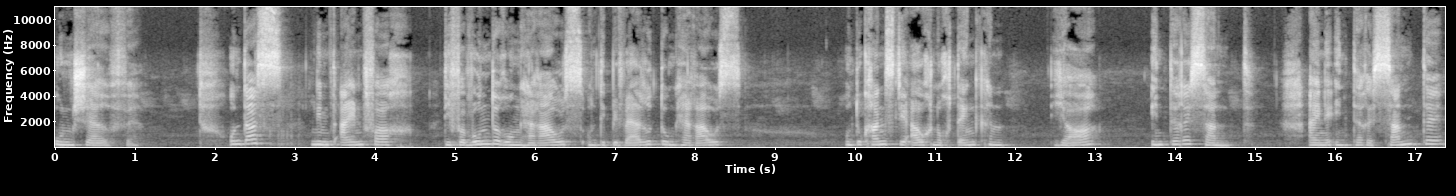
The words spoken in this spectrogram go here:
Unschärfe. Und das nimmt einfach die Verwunderung heraus und die Bewertung heraus. Und du kannst dir auch noch denken, ja, interessant. Eine interessante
